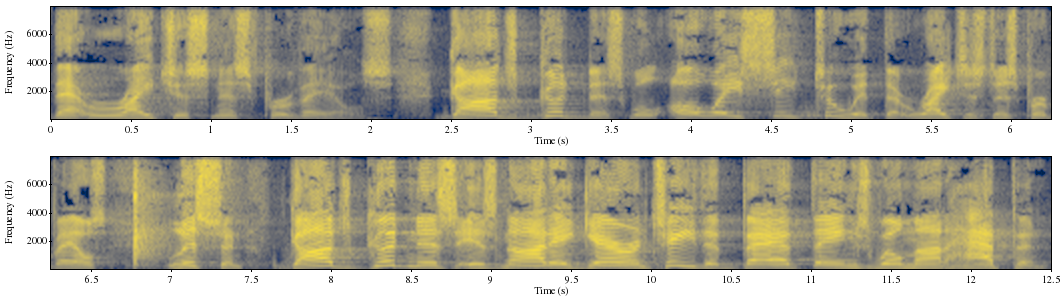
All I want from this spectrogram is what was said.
that righteousness prevails. God's goodness will always see to it that righteousness prevails. Listen, God's goodness is not a guarantee that bad things will not happen.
